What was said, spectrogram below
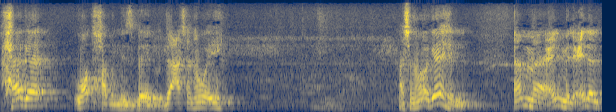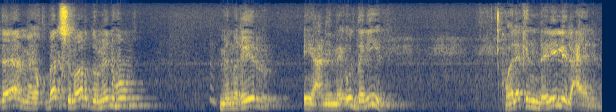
حاجة واضحة بالنسبة له ده عشان هو إيه؟ عشان هو جاهل. أما علم العلل ده ما يقبلش برضه منهم من غير يعني ما يقول دليل. ولكن دليل العالم.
